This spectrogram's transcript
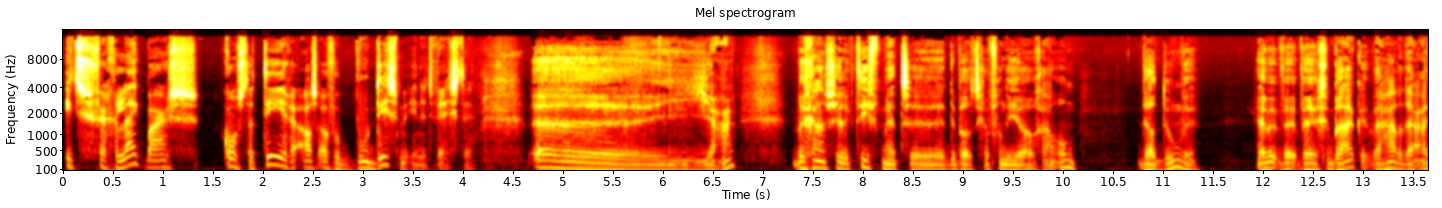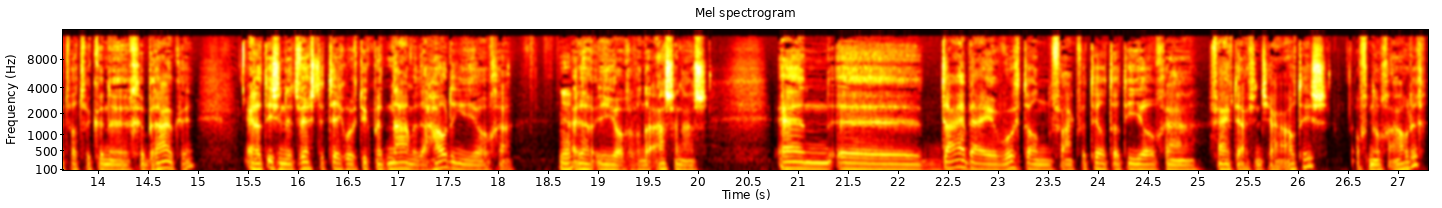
iets vergelijkbaars constateren als over boeddhisme in het Westen? Uh, ja, we gaan selectief met uh, de boodschap van de yoga om. Dat doen we. We, we, we, gebruiken, we halen daaruit wat we kunnen gebruiken. En dat is in het Westen tegenwoordig natuurlijk met name de houdingen yoga. Ja. De yoga van de asanas. En uh, daarbij wordt dan vaak verteld dat die yoga 5000 jaar oud is. Of nog ouder.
